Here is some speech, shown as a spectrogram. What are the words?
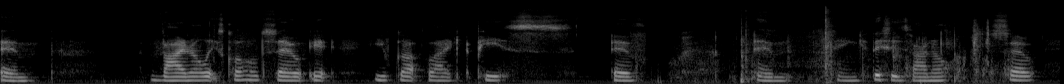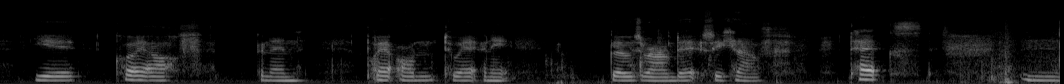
um, vinyl it's called. So it you've got like a piece of um thing. This is vinyl. So you cut it off and then put it onto it and it goes around it. So you can have text mm,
